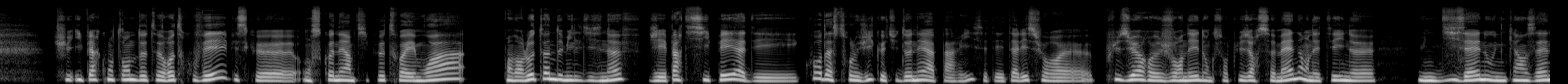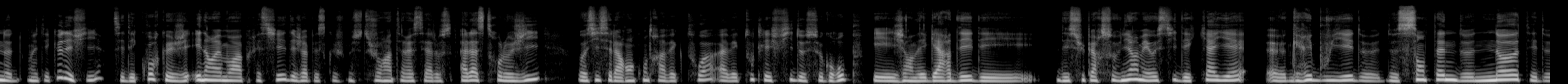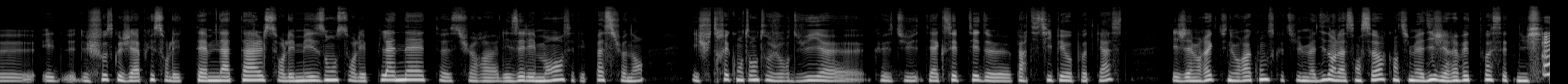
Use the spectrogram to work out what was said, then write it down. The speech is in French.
je suis hyper contente de te retrouver puisque on se connaît un petit peu toi et moi. Pendant l'automne 2019, j'ai participé à des cours d'astrologie que tu donnais à Paris. C'était étalé sur euh, plusieurs journées, donc sur plusieurs semaines. On était une une dizaine ou une quinzaine, on n'était que des filles. C'est des cours que j'ai énormément appréciés, déjà parce que je me suis toujours intéressée à l'astrologie. Aussi, c'est la rencontre avec toi, avec toutes les filles de ce groupe. Et j'en ai gardé des, super souvenirs, mais aussi des cahiers euh, gribouillés de, centaines de notes et de, choses que j'ai apprises sur les thèmes natals, sur les maisons, sur les planètes, sur euh, les éléments. C'était passionnant. Et je suis très contente aujourd'hui euh, que tu aies accepté de participer au podcast. Et j'aimerais que tu nous racontes ce que tu m'as dit dans l'ascenseur quand tu m'as dit j'ai rêvé de toi cette nuit.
